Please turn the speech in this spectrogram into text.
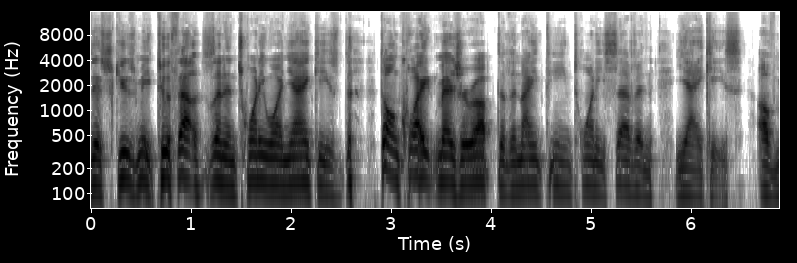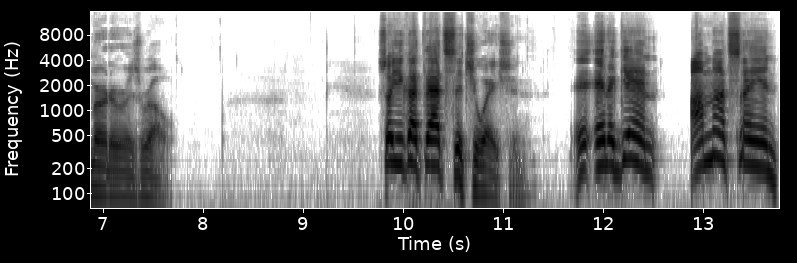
excuse me, 2021 Yankees don't quite measure up to the 1927 Yankees of Murderers Row. So you got that situation. And again, I'm not saying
